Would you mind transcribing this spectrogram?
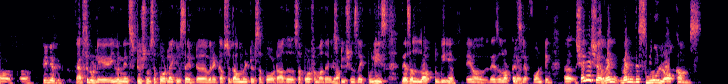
uh, uh, senior citizens. Absolutely. Even institutional support, like you said, uh, when it comes to governmental support, other support from other institutions like police, there's a lot to be, Yes. you know, there's a lot that's Yes. left wanting. Uh, Shailesh, uh, when, when this new law comes,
